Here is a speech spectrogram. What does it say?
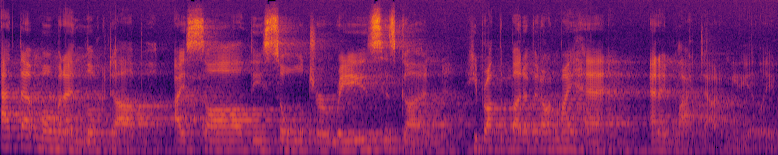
At that moment, I looked up. I saw the soldier raise his gun. He brought the butt of it on my head, and I blacked out immediately.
